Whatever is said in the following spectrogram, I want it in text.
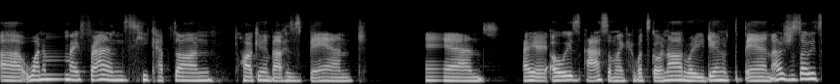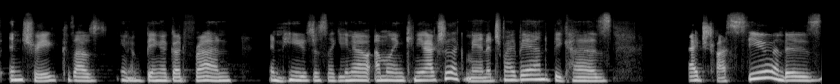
uh, one of my friends he kept on talking about his band and I always asked him like, "What's going on? What are you doing with the band?" I was just always intrigued because I was, you know, being a good friend. And he was just like, "You know, Emily, can you actually like manage my band because I trust you, and there's,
